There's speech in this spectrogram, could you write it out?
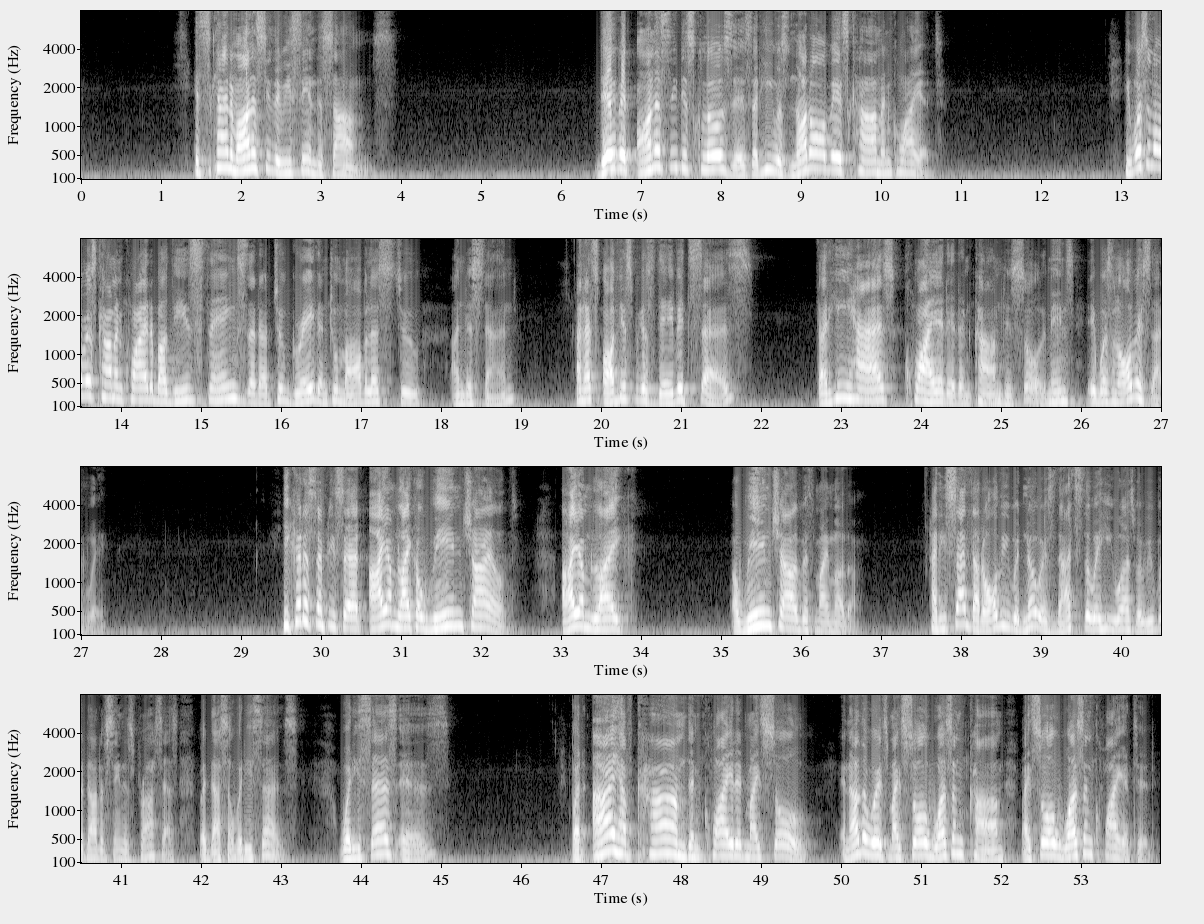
It's the kind of honesty that we see in the Psalms. David honestly discloses that he was not always calm and quiet. He wasn't always calm and quiet about these things that are too great and too marvelous to understand. And that's obvious because David says that he has quieted and calmed his soul. It means it wasn't always that way. He could have simply said, I am like a weaned child. I am like a weaned child with my mother. Had he said that, all we would know is that's the way he was, but we would not have seen his process. But that's not what he says. What he says is, But I have calmed and quieted my soul. In other words, my soul wasn't calm, my soul wasn't quieted.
